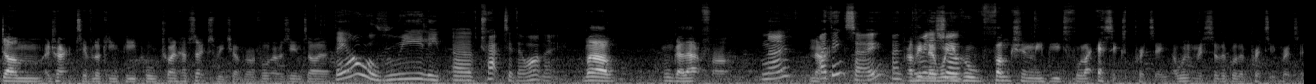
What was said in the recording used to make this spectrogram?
dumb, attractive-looking people try and have sex with each other. I thought that was the entire. they are all really uh, attractive, though, aren't they? Well, I won't go that far. No? No. I think so. I'm I think really they're what sure. you call functionally beautiful, like Essex pretty. I wouldn't necessarily call them pretty pretty.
